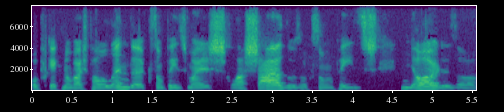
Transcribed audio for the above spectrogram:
Ou porquê é que não vais para a Holanda, que são países mais relaxados, ou que são países melhores? Ou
